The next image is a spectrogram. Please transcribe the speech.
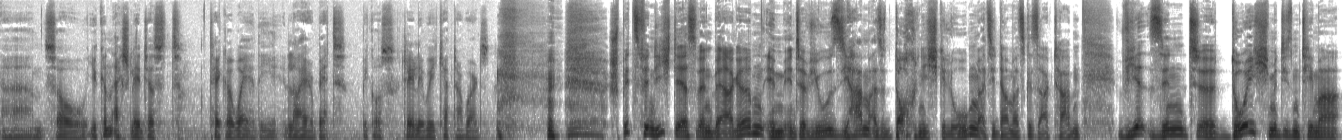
Um, so you can actually just take away the liar bit because clearly we kept our words. Spitz finde ich der Sven Berge im Interview. Sie haben also doch nicht gelogen, als Sie damals gesagt haben, wir sind äh, durch mit diesem Thema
